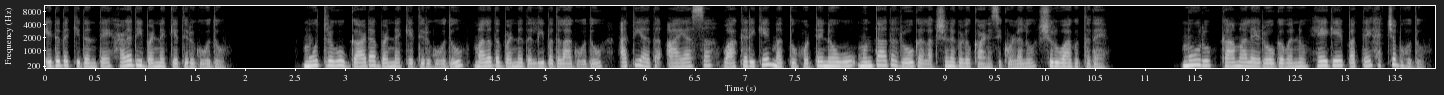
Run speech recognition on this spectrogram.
ಎದೆದಕ್ಕಿದಂತೆ ಹಳದಿ ಬಣ್ಣಕ್ಕೆ ತಿರುಗುವುದು. ಮೂತ್ರವು ಗಾಢ ಬಣ್ಣಕ್ಕೆ ತಿರುಗುವುದು ಮಲದ ಬಣ್ಣದಲ್ಲಿ ಬದಲಾಗುವುದು, ಅತಿಯಾದ ಆಯಾಸ, ವಾಕರಿಕೆ ಮತ್ತು ಹೊಟ್ಟೆನೋವು ಮುಂತಾದ ರೋಗ ಲಕ್ಷಣಗಳು ಕಾಣಿಸಿಕೊಳ್ಳಲು ಶುರುವಾಗುತ್ತದೆ. ಮೂರು, ಕಾಮಾಲೆ ರೋಗವನ್ನು ಹೇಗೆ ಪತ್ತೆ ಹಚ್ಚಬಹುದು?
